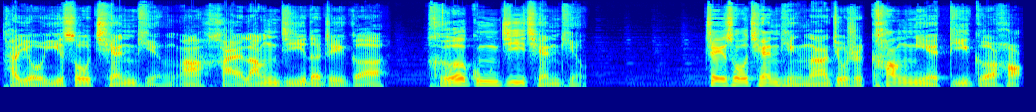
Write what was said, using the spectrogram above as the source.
它有一艘潜艇啊，海狼级的这个核攻击潜艇，这艘潜艇呢就是康涅狄格号，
